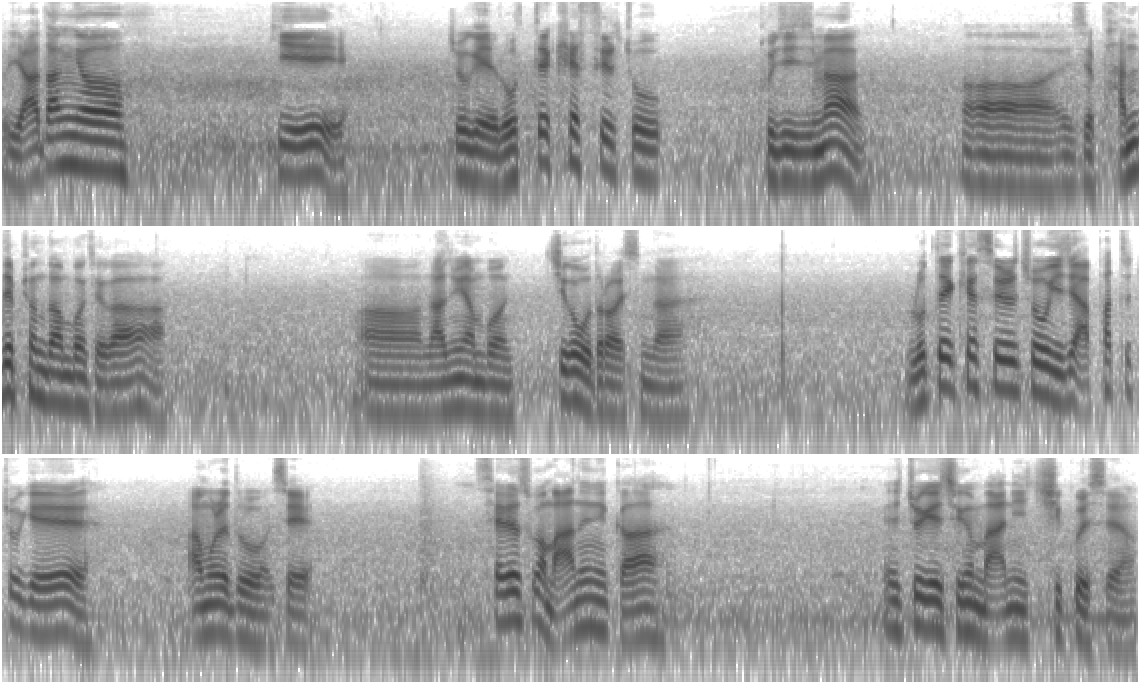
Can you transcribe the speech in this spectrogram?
또 야당역이 쪽에 롯데캐슬 쪽 부지지만 어, 이제 반대편도 한번 제가 어, 나중에 한번 찍어 보도록 하겠습니다. 롯데캐슬 쪽 이제 아파트 쪽에 아무래도 이제 세대수가 많으니까 이쪽에 지금 많이 짓고 있어요.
